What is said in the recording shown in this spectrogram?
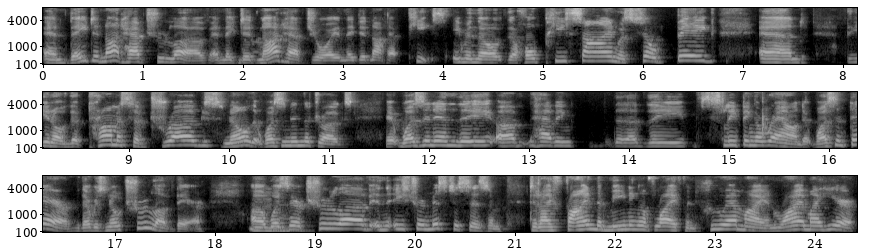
And they did not have true love, and they did not have joy, and they did not have peace, even though the whole peace sign was so big. And, you know, the promise of drugs, no, that wasn't in the drugs. It wasn't in the um, having the, the sleeping around. It wasn't there. There was no true love there. Uh, was there true love in the Eastern mysticism? Did I find the meaning of life and who am I and why am I here?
